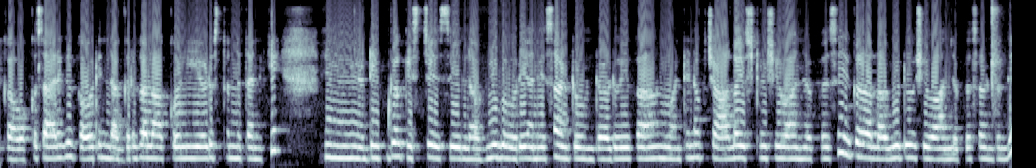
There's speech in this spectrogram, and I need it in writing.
ఇక ఒక్కసారిగా గౌరీని దగ్గరగా లాక్కొని ఏడుస్తున్న తనకి డీప్గా కిస్ చేసి లవ్ యూ గౌరీ అనేసి అంటూ ఉంటాడు. ఇక నువ్వంటే నాకు చాలా ఇష్టం శివ అని చెప్పేసి ఇక్కడ లవ్ యూ టు శివ అని చెప్పేసి ఉంటుంది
